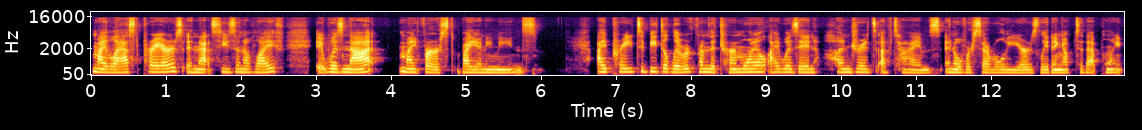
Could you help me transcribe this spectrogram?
my last prayers in that season of life, it was not my first by any means. I prayed to be delivered from the turmoil I was in hundreds of times and over several years leading up to that point.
